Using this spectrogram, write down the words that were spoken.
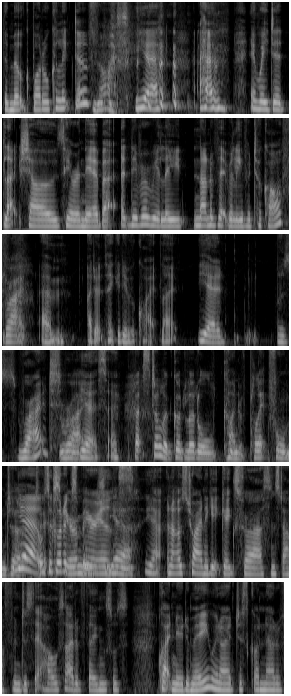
the Milk Bottle Collective. Nice. yeah. Um, and we did like shows here and there, but it never really, none of that really ever took off. Right. Um, I don't think it ever quite like, yeah, was right. Right. Yeah. So But still a good little kind of platform to yeah, to it was a good experience. Yeah. Yeah. And I was trying to get gigs for us and stuff, and just that whole side of things was quite new to me when I'd just gotten out of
